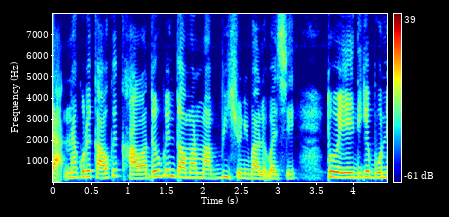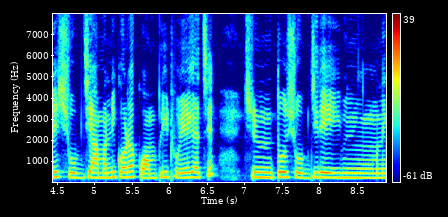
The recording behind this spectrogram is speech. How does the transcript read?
রান্না করে কাউকে খাওয়াতেও কিন্তু আমার মা ভীষণই ভালোবাসে। তো এইদিকে বোনের সবজি আমানি করা কমপ্লিট হয়ে গেছে। তো সবজির এই মানে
